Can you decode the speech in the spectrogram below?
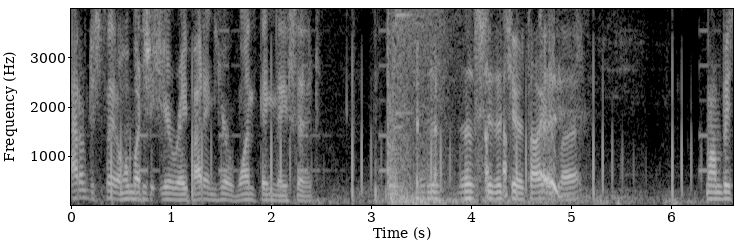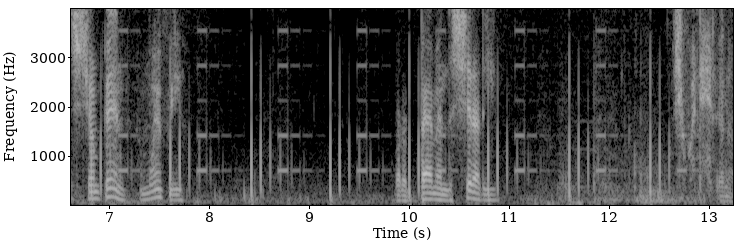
Adam just played a whole bunch of ear rape. I didn't hear one thing they said. This, this shit that you were talking about. Come on, bitch, jump in. I'm waiting for you. About to Batman the shit out of you. She went in. You know.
